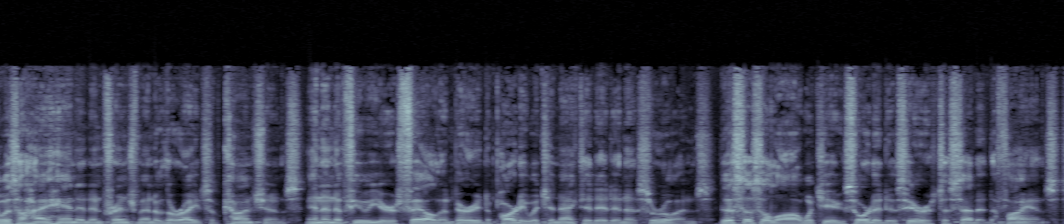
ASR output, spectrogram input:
It was a high-handed infringement of the rights of conscience, and in a few years fell and buried the party which enacted it in its ruins. This is a law which he exhorted his hearers to set at defiance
